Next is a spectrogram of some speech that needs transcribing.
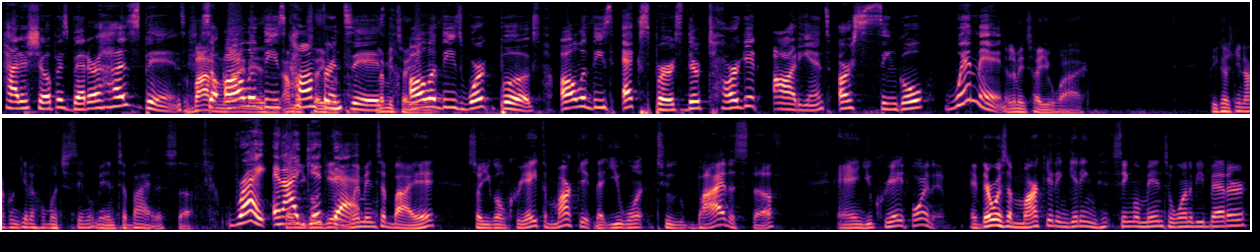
how to show up as better husbands. Bottom so all of is- these I'm gonna tell you what- conferences, let me tell you all what. of these workbooks, all of these experts, their target audience are single women. And let me tell you why. Because you're not going to get a whole bunch of single men to buy this stuff. Right. And So I you're get, get that. women to buy it. So you're gonna create the market that you want to buy the stuff, and you create for them. If there was a market in getting single men to want to be better,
